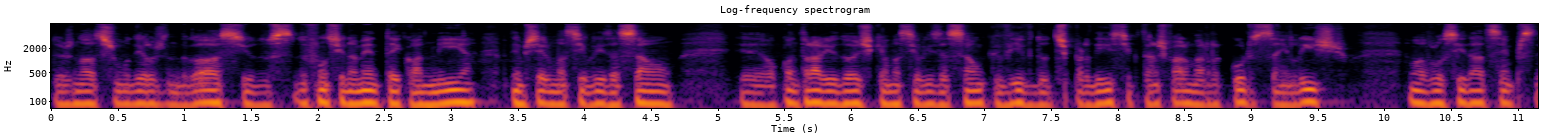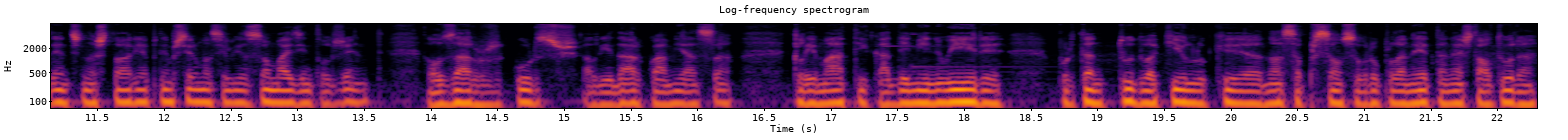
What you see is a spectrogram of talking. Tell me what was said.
dos nossos modelos de negócio, do, do funcionamento da economia. Podemos ser uma civilização, eh, ao contrário de hoje, que é uma civilização que vive do desperdício, que transforma recursos em lixo, a uma velocidade sem precedentes na história. Podemos ser uma civilização mais inteligente, a usar os recursos, a lidar com a ameaça climática, a diminuir portanto, tudo aquilo que a nossa pressão sobre o planeta, nesta altura,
